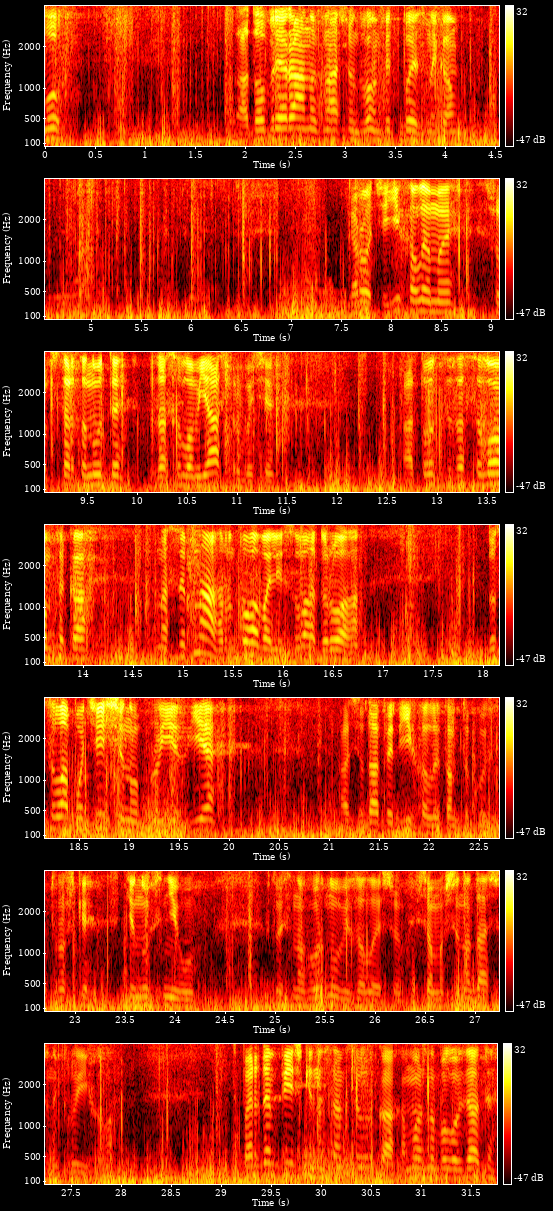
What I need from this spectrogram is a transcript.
Лух. А добрий ранок нашим двом підписникам. Коротше, їхали ми, щоб стартанути за селом Яструбичі. А тут за селом така насипна, ґрунтова, лісова дорога. До села почищено, проїзд є. А сюди під'їхали, там таку трошки стіну снігу хтось нагорнув і залишив. Все, машина далі не проїхала. Тепер йдемо пішки, несемося в руках, а можна було взяти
